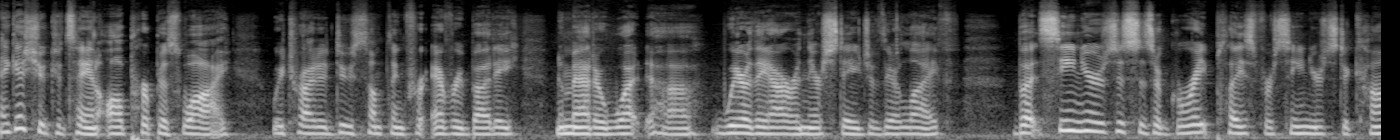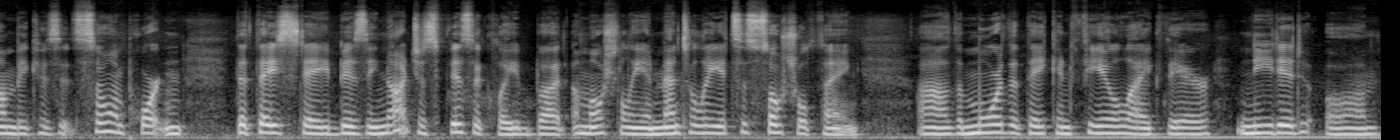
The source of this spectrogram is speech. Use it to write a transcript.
I guess you could say, an all-purpose Y. We try to do something for everybody, no matter what, uh, where they are in their stage of their life. But seniors, this is a great place for seniors to come because it's so important that they stay busy, not just physically, but emotionally and mentally. It's a social thing. Uh, the more that they can feel like they're needed um,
